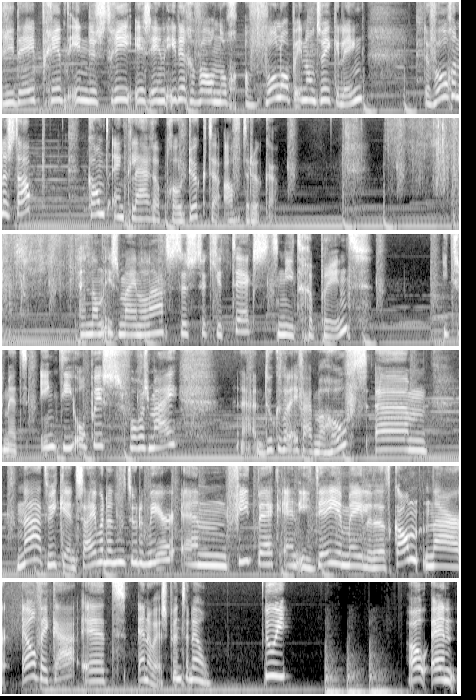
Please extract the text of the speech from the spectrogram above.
3D-printindustrie is in ieder geval nog volop in ontwikkeling. De volgende stap: kant-en-klare producten afdrukken. En dan is mijn laatste stukje tekst niet geprint. Iets met inkt die op is, volgens mij. Nou, doe ik het wel even uit mijn hoofd. Ehm, na het weekend zijn we er natuurlijk weer. En feedback en ideeën mailen, dat kan naar lvk.nos.nl. Doei! Oh, en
